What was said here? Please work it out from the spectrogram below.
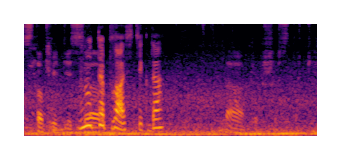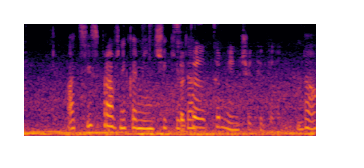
150. Ну, це пластик, так? Да? Да, тут щось. А ці справжні камінчики, Це так? Да? камінчики, так. Да,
